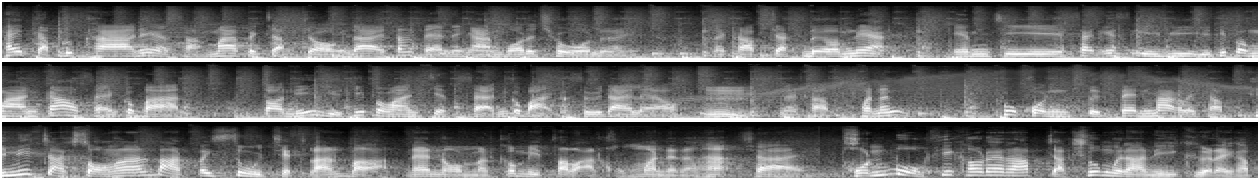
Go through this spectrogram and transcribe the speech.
ให้กับลูกค้าเนี่ยสามารถไปจับจองได้ตั้งแต่ในงานมอเตอร์โชว์เลยนะครับจากเดิมเนี่ย MG ZSEV อยู่ที่ประมาณ 9 0 0 0 0 0กว่าบาท ตอนนี้อยู่ที่ประมาณ 7 0 0 0 0 0กว่าบาทก็ซื้อได้แล้วอืมนะครับเพราะฉะนั้นผู้คนตื่นเต้นมากเลยครับ ทีนี้จาก 2 ล้านบาทไปสู่ 7 ล้านบาท แน่นอนมันก็มีตลาดของมันนะฮะ ใช่ ผลบวกที่เขาได้รับจากช่วงเวลานี้คืออะไรครับ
